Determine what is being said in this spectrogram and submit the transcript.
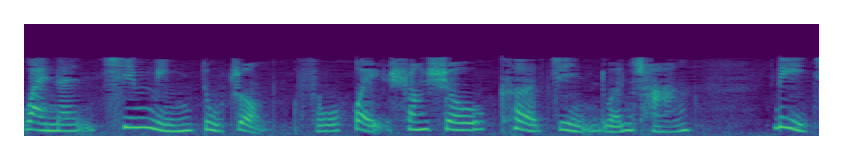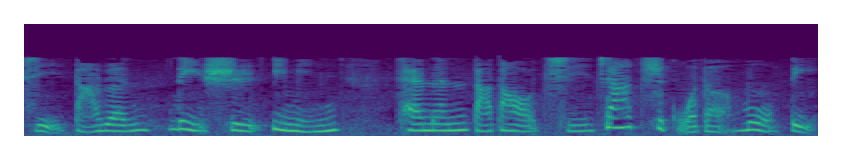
外能亲民度众，福慧双修，克尽伦常，利己达人，利世益民，才能达到齐家治国的目的。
